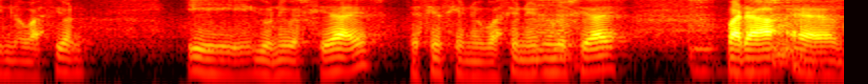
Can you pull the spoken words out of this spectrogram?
Innovación y universidades, de ciencia, innovación y universidades, para, em,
